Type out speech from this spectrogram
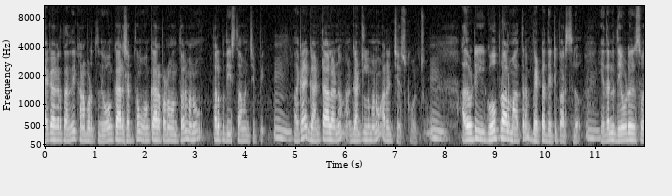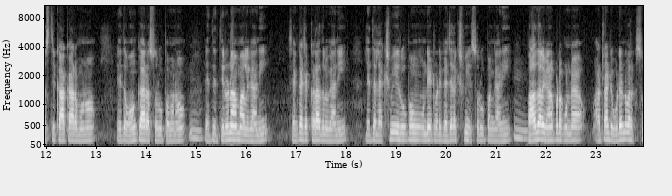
ఏకాగ్రత అనేది కనబడుతుంది. ఓంకార శబ్దం ఓంకార ప్రణవంతో మనం తలుపు తీస్తామని చెప్పి. అందుకని గంటాలను గంటలను మనం అరేంజ్ చేసుకోవచ్చు. అదొకటి ఈ గోపురాలు మాత్రం పెట్టద్దు ఎట్టి పరిస్థితిలో ఏదైనా దేవుడు స్వస్తికాకారమునో లేదా ఓంకార స్వరూపమునో లేదా తిరునామాలు కానీ శంఖచక్రాదులు కానీ లేదా లక్ష్మీ రూపం ఉండేటువంటి గజలక్ష్మి స్వరూపం కానీ పాదాలు కనపడకుండా అట్లాంటి వుడెన్ వర్క్స్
